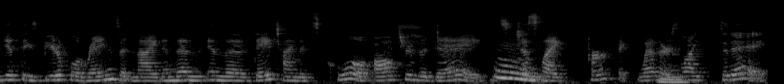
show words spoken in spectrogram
We get these beautiful rains at night, and then in the daytime, it's cool all through the day. It's mm. just like perfect weather. It's mm. like today.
